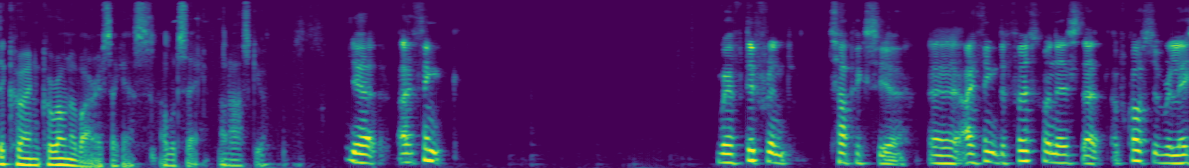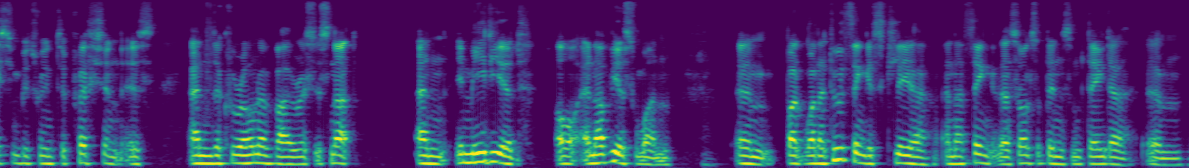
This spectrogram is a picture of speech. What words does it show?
the current coronavirus? I guess I would say. I'd ask you. Yeah, I think we have different topics here. Uh, I think the first one is that, of course, the relation between depression is and the coronavirus is not an immediate or an obvious one. Um, but what I do think is clear, and I think there's also been some data um,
